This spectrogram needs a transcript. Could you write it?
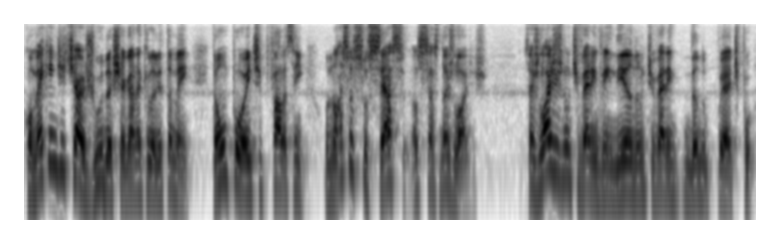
Como é que a gente te ajuda a chegar naquilo ali também? Então, pô, a gente fala assim, o nosso sucesso é o sucesso das lojas. Se as lojas não estiverem vendendo, não estiverem dando, é, tipo,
